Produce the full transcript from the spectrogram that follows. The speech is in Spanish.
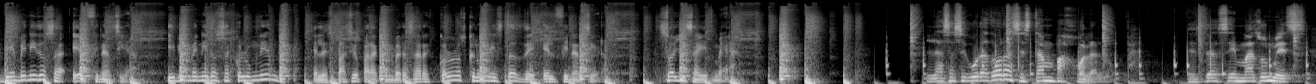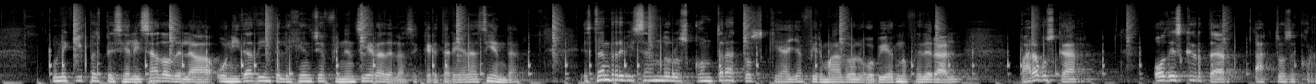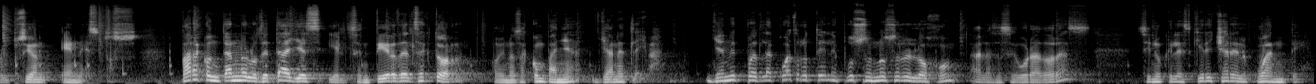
Bienvenidos a El Financiero y bienvenidos a Columniendo, el espacio para conversar con los columnistas de El Financiero. Soy Isaid Mea. Las aseguradoras están bajo la lupa. Desde hace más de un mes, un equipo especializado de la Unidad de Inteligencia Financiera de la Secretaría de Hacienda están revisando los contratos que haya firmado el gobierno federal para buscar o descartar actos de corrupción en estos. Para contarnos los detalles y el sentir del sector, hoy nos acompaña Janet Leiva. Janet, pues la 4T le puso no solo el ojo a las aseguradoras, sino que les quiere echar el guante.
